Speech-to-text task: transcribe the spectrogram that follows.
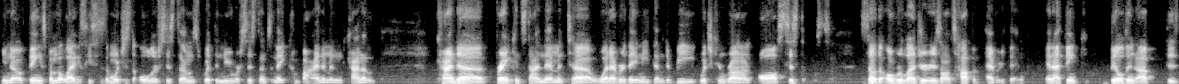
you know things from the legacy system, which is the older systems, with the newer systems, and they combine them and kind of kind of Frankenstein them into whatever they need them to be, which can run on all systems. So the Overledger is on top of everything, and I think building up th-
